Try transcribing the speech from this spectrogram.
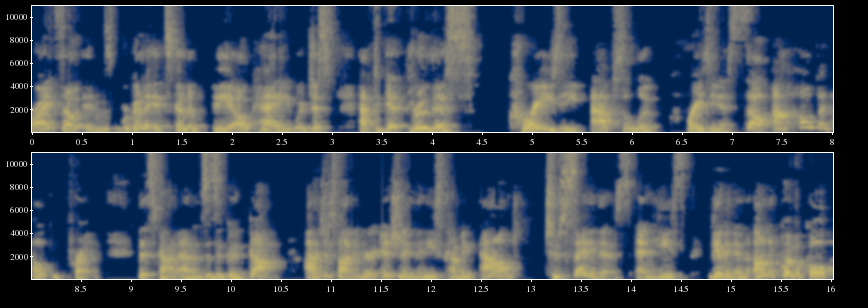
Right. So it's, mm. we're going to, it's going to be okay. We just have to get through this crazy, absolute craziness. So I hope and hope and pray that Scott Adams is a good guy. I just find it very interesting that he's coming out to say this and he's giving an unequivocal,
